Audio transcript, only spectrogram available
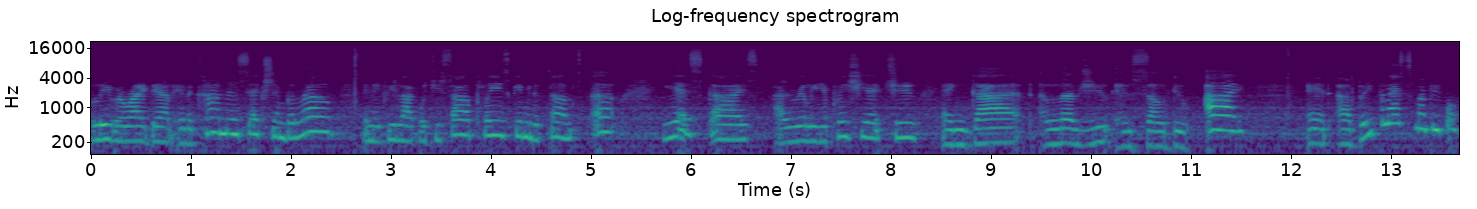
Leave it right down in the comment section below. And if you like what you saw, please give me the thumbs up. Yes, guys, I really appreciate you. And God loves you, and so do I. And uh, be blessed, my people.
